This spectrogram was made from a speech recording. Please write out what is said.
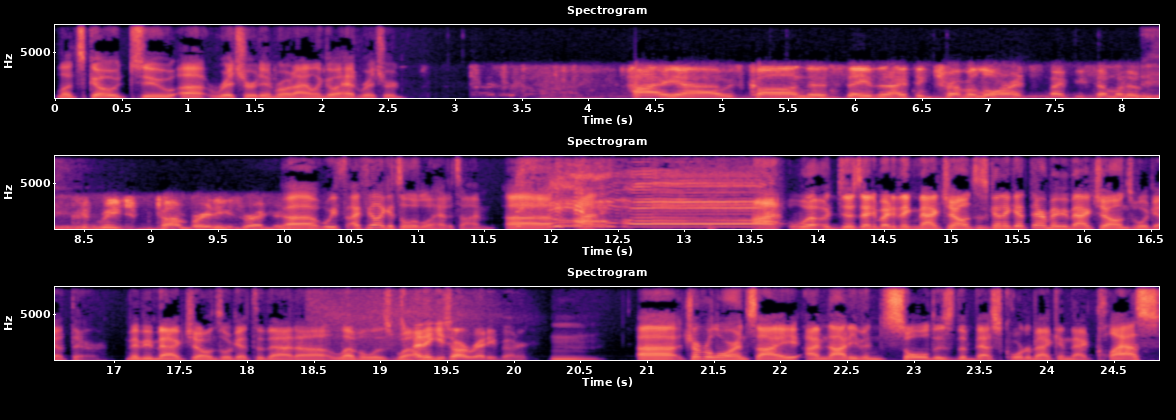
Let's go to uh, Richard in Rhode Island. Go ahead, Richard. Hi, uh, I was calling to say that I think Trevor Lawrence might be someone who could reach Tom Brady's record. Uh, we I feel like it's a little ahead of time. Uh, I- I- well, does anybody think Mac Jones is going to get there? Maybe Mac Jones will get there. Maybe Mac Jones will get to that uh, level as well. I think he's already better. Mm. Uh, Trevor Lawrence, I I'm not even sold as the best quarterback in that class,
